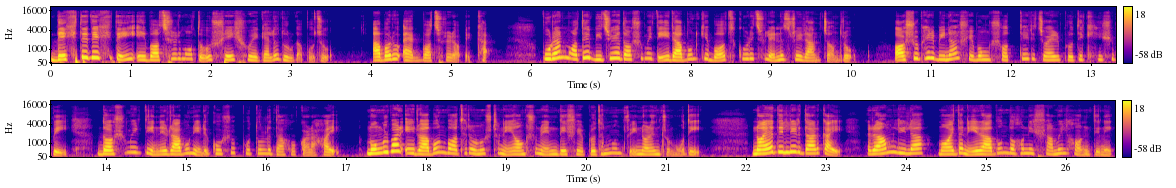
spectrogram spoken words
দেখতে দেখতেই এই বছরের মতো শেষ হয়ে গেল দুর্গাপুজো। আবারও এক বছরের অপেক্ষা। পুরাণ মতে বিজয়া দশমীতে রাবণকে বধ করেছিলেন শ্রীরামচন্দ্র। অশুভের বিনাশ এবং সত্যের জয়ের প্রতীক হিসেবেই দশমীর দিন রাবণের কুশব পুতুল দাহ করা হয়। মঙ্গলবার এই রাবণ বধের অনুষ্ঠানে অংশ নেন দেশের প্রধানমন্ত্রী নরেন্দ্র মোদী। নয়াদিল্লির দ্বারকায় রামলীলা ময়দানে রাবণ দহনে সামিল হন তিনি।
